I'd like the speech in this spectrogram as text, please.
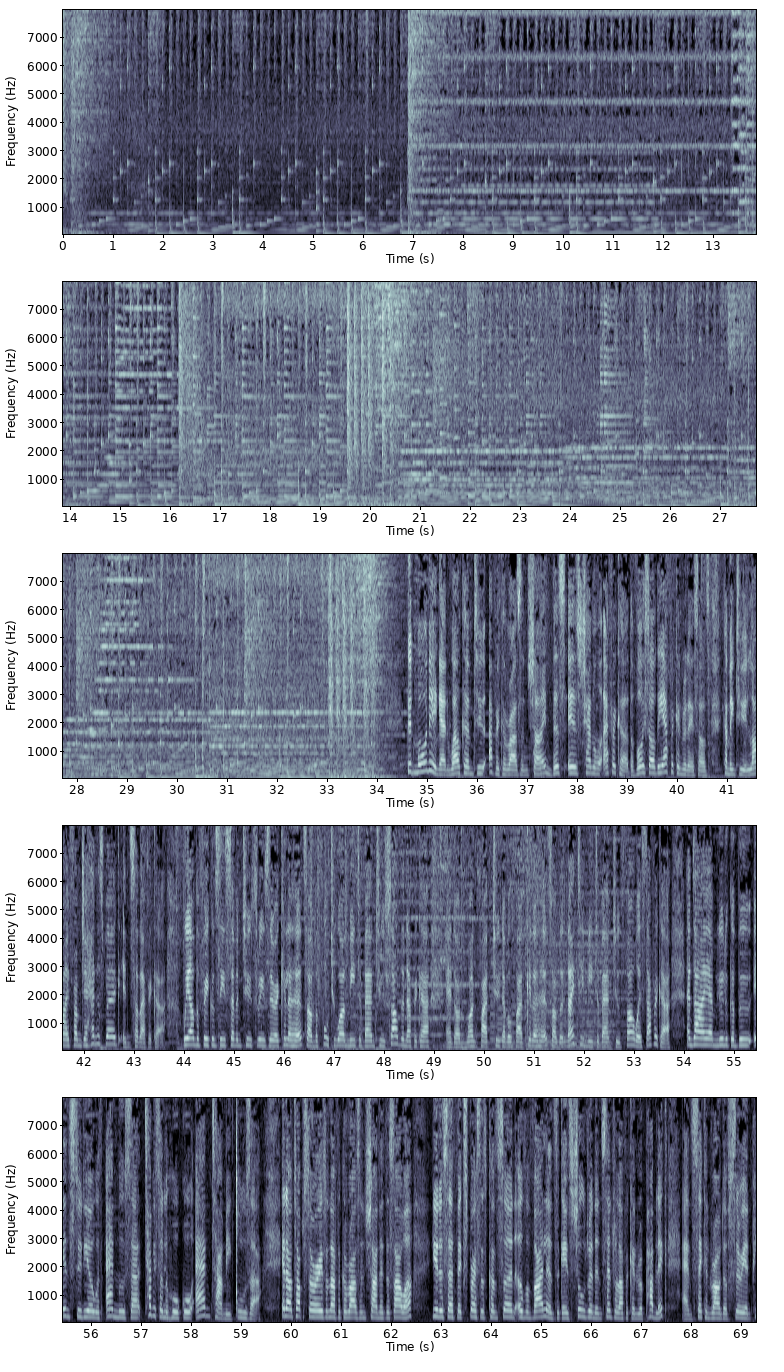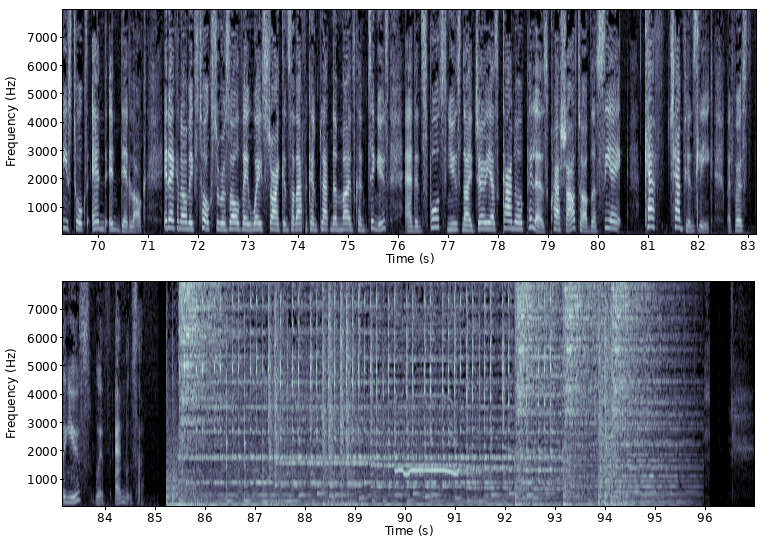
Good morning and welcome to Africa Rise and Shine. This is Channel Africa, the voice of the African Renaissance, coming to you live from Johannesburg in South Africa. We are on the frequency 7230 kilohertz on the 41 meter band to Southern Africa and on 15255 kilohertz on the 19 meter band to Far West Africa. And I am Lulu Gabu in studio with Ann Musa, Tabiso Luhuku and Tami Kluza. In our top stories on Africa Rise and Shine at this hour, UNICEF expresses concern over violence against children in Central African Republic and second round of Syrian peace talks end in deadlock. In economics, talks to resolve a wage strike in South African platinum mines continues and in sports news, Nigeria's Kano Pillars crash out of the CA CAF Champions League. But first, the news with Ann Musa.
